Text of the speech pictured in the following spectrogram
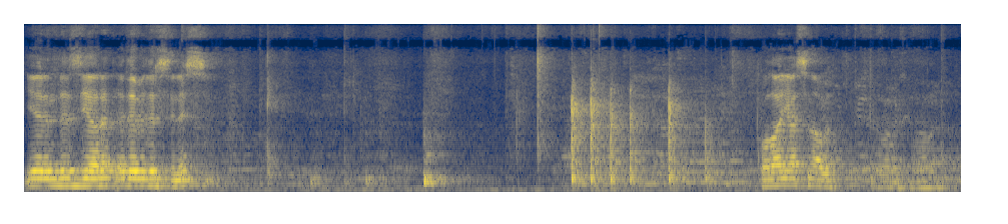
yerinde ziyaret edebilirsiniz. Kolay gelsin abi. Sağ olasın abi.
